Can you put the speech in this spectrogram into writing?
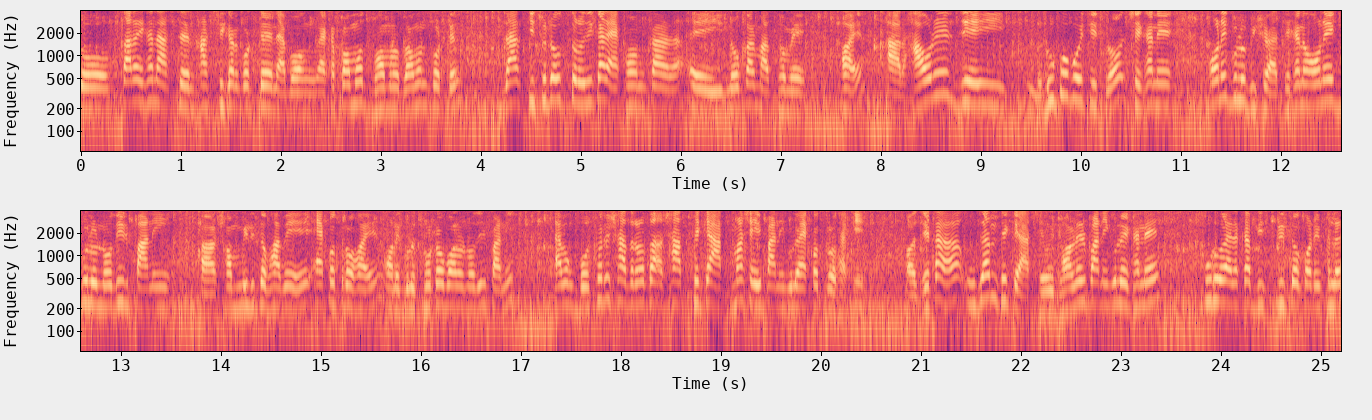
তো তারা এখানে আসতেন, হাঁস শিকার করতেন এবং একটা প্রমোদ ভ্রমণ ভ্রমণ করতেন, যার কিছুটা উত্তরাধিকার এখনকার এই নৌকার মাধ্যমে হয়। আর হাওড়ের যেই রূপবৈচিত্র্য, সেখানে অনেকগুলো বিষয় আছে। এখানে অনেকগুলো নদীর পানি সম্মিলিতভাবে একত্র হয় অনেকগুলো ছোট বড় নদীর পানি এবং বছরে সাধারণত সাত থেকে আট মাস এই পানিগুলো একত্র থাকে। যেটা উজান থেকে আসে। ওই ঢলের পানিগুলো এখানে পুরো এলাকা বিস্তৃত করে ফেলে,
